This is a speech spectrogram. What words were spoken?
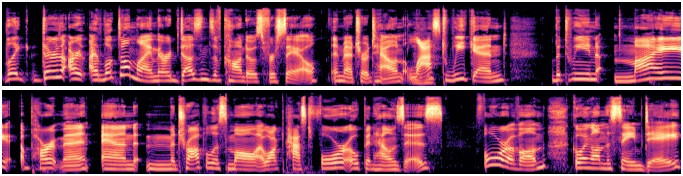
like there are. I looked online. There are dozens of condos for sale in Metrotown. Mm-hmm. Last weekend. Between my apartment and Metropolis Mall, I walked past four open houses four of them going on the same day.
